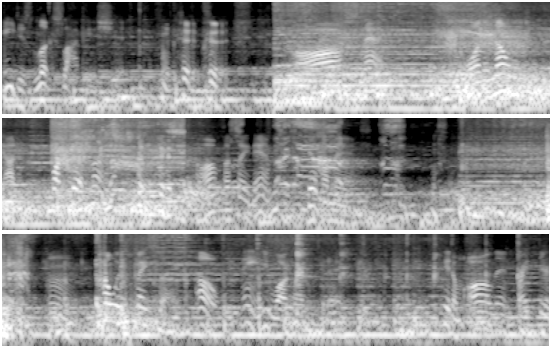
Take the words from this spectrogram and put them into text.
He just looks sloppy as shit. Aw, snap. One and only. Y'all done fucked up, man. oh, I say, damn, he killed my man. mm, toe his face up. Oh, man, he walked right into that. Hit him all in right there.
